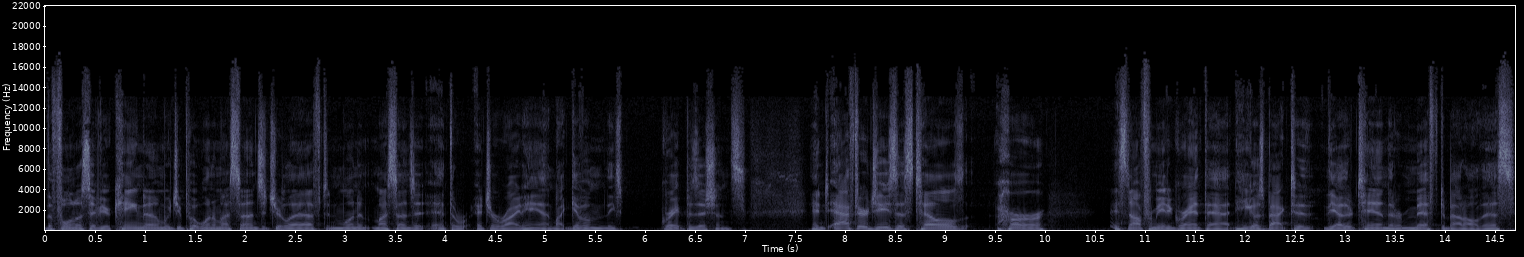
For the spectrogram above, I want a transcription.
the fullness of your kingdom, would you put one of my sons at your left and one of my sons at, at the at your right hand? Like give them these great positions." And after Jesus tells her, "It's not for me to grant that," he goes back to the other ten that are miffed about all this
